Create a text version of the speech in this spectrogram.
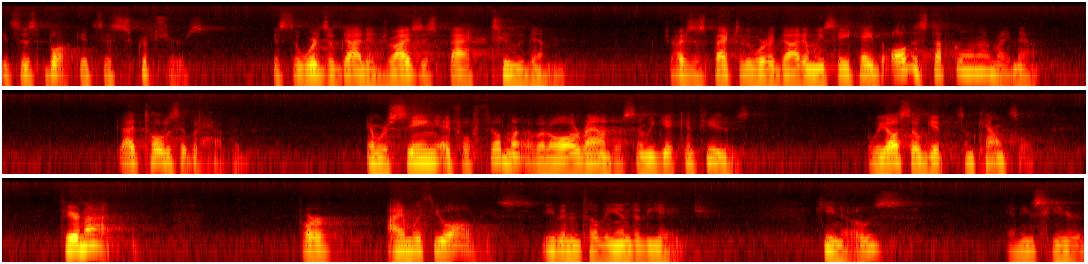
it's this book, it's the scriptures, it's the words of God. It drives us back to them, it drives us back to the Word of God, and we say, hey, all this stuff going on right now, God told us it would happen. And we're seeing a fulfillment of it all around us, and we get confused. But we also get some counsel. Fear not, for I am with you always, even until the end of the age. He knows, and He's here,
